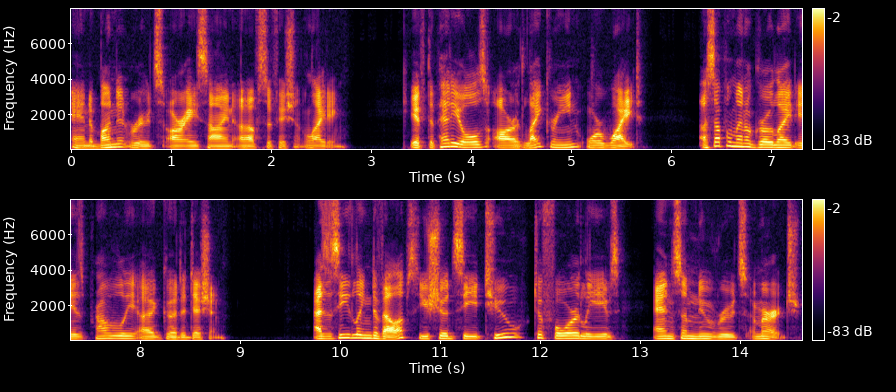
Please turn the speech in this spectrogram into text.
and abundant roots are a sign of sufficient lighting. If the petioles are light green or white, a supplemental grow light is probably a good addition. As a seedling develops, you should see two to four leaves and some new roots emerge.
